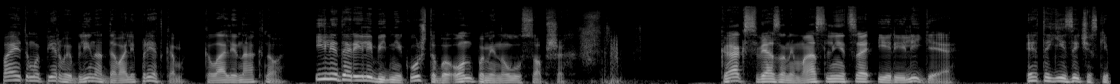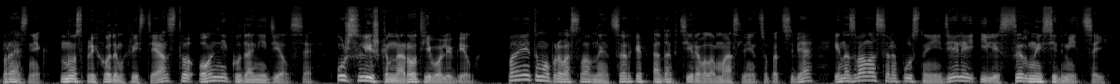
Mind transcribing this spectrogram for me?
поэтому первый блин отдавали предкам, клали на окно или дарили бедняку, чтобы он помянул усопших. Как связаны Масленица и религия? Это языческий праздник, но с приходом христианства он никуда не делся, уж слишком народ его любил. Поэтому православная церковь адаптировала Масленицу под себя и назвала Сыропустной неделей или Сырной седмицей.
